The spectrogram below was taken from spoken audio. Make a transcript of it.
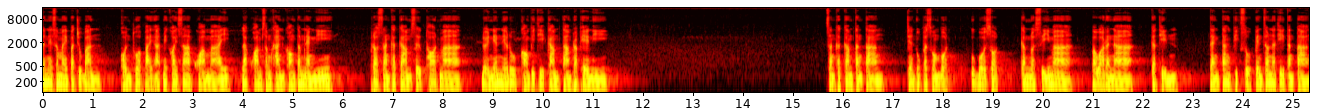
แต่ในสมัยปัจจุบัน คนทั่วไปอาจไม่ค่อยทราบความหมายและความสำคัญของตำแหน่งนี้ เพราะสังฆกรรมสืบทอดมา โดยเน้นในรูปของพิธีกรรมตามประเพณี สังฆกรรมต่างๆ เช่น อุปสมบท อุโบสถกำหนดสีมา ปวารณากถิน แต่งตั้งภิกษุเป็นเจ้าหน้าที่ต่าง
